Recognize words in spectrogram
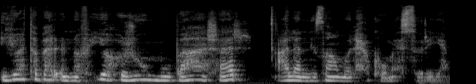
يعتبر أنه فيه هجوم مباشر على النظام والحكومة السورية.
